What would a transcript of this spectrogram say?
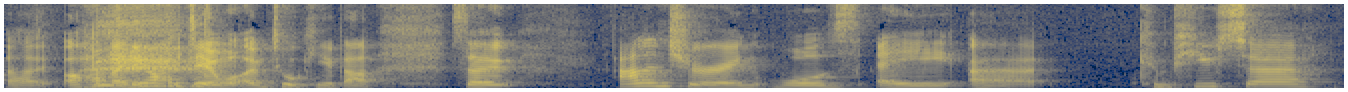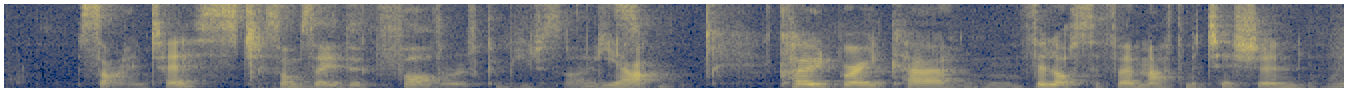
uh, I have any idea what I'm talking about. So, Alan Turing was a uh, computer scientist. Some say the father of computer science. Yeah, code breaker, Mhm. philosopher, mathematician, Mhm.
